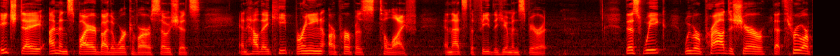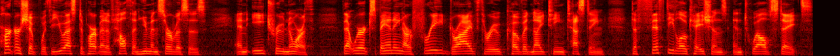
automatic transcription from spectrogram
Each day, I'm inspired by the work of our associates and how they keep bringing our purpose to life, and that's to feed the human spirit. This week, we were proud to share that through our partnership with the U.S. Department of Health and Human Services and eTrue North, that we're expanding our free drive-through COVID-19 testing to 50 locations in 12 states.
